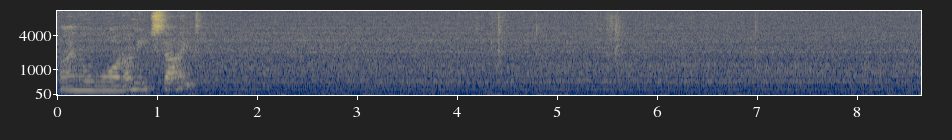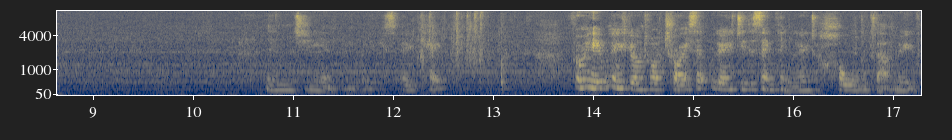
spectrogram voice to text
Final one on each side. Then gently release. Okay. From here, we're going to go into our tricep. We're going to do the same thing. We're going to hold that move.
